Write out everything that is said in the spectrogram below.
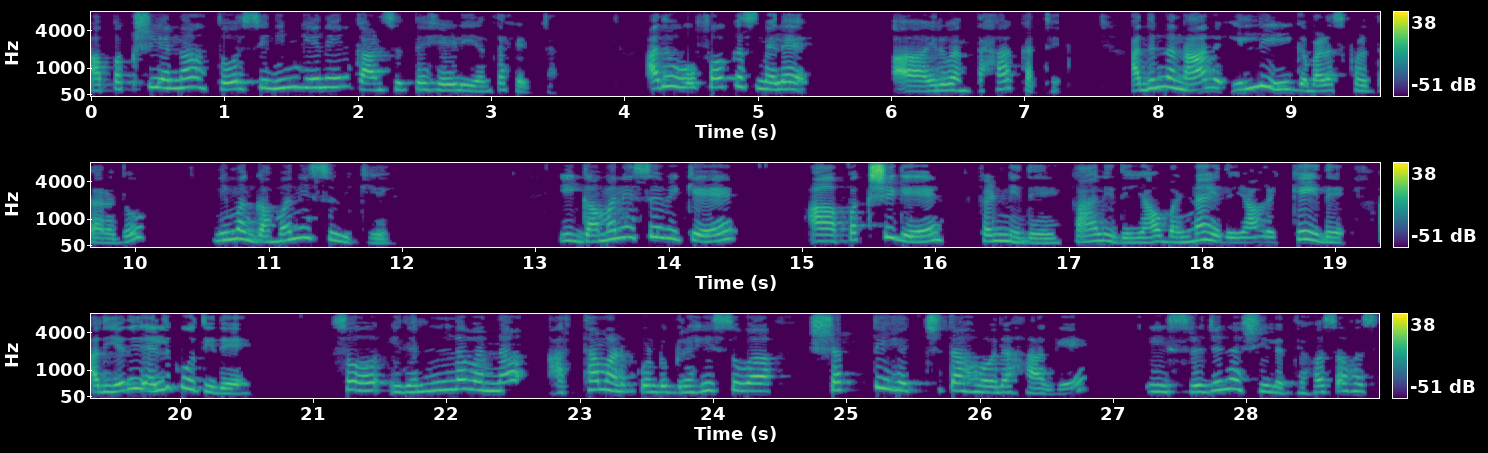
ಆ ಪಕ್ಷಿಯನ್ನ ತೋರಿಸಿ ನಿಮ್ಗೇನೇನು ಕಾಣಿಸುತ್ತೆ ಹೇಳಿ ಅಂತ ಹೇಳ್ತಾರೆ. ಅದು ಫೋಕಸ್ ಮೇಲೆ ಇರುವಂತಹ ಕಥೆ. ಅದನ್ನ ನಾನು ಇಲ್ಲಿ ಈಗ ಬಳಸ್ಕೊಳ್ತಾ ಇರೋದು, ನಿಮ್ಮ ಗಮನಿಸುವಿಕೆ. ಈ ಗಮನಿಸುವಿಕೆ ಆ ಪಕ್ಷಿಗೆ ಕಣ್ಣಿದೆ, ಕಾಲಿದೆ, ಯಾವ ಬಣ್ಣ ಇದೆ, ಯಾವ ರೆಕ್ಕೆ ಇದೆ, ಅದು ಎಲ್ಲಿ ಕೂತಿದೆ? ಸೊ ಇದೆಲ್ಲವನ್ನ ಅರ್ಥ ಮಾಡಿಕೊಂಡು ಗ್ರಹಿಸುವ ಶಕ್ತಿ ಹೆಚ್ಚುತ್ತಾ ಹೋದ ಹಾಗೆ ಈ ಸೃಜನಶೀಲತೆ ಹೊಸ ಹೊಸ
